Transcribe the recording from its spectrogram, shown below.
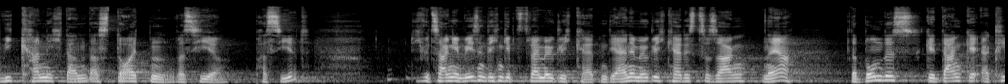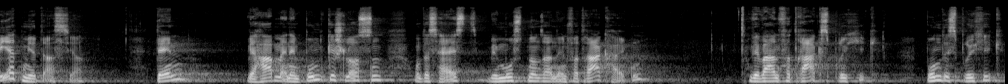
wie kann ich dann das deuten, was hier passiert? Ich würde sagen, im Wesentlichen gibt es zwei Möglichkeiten. Die eine Möglichkeit ist zu sagen, naja, der Bundesgedanke erklärt mir das ja. Denn wir haben einen Bund geschlossen und das heißt, wir mussten uns an den Vertrag halten. Wir waren vertragsbrüchig, bundesbrüchig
